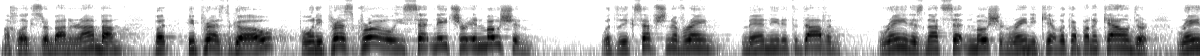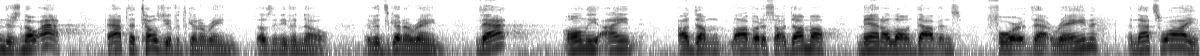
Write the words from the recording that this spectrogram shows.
Machlok is Ramban and Rambam. But he pressed go, but when he pressed grow, he set nature in motion. With the exception of rain, man needed to daven. Rain is not set in motion. Rain, you can't look up on a calendar. Rain, there's no app. The app that tells you if it's going to rain doesn't even know if it's going to rain. That only Ein Adam Lavadas Adama, man alone davens for that rain, and that's why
